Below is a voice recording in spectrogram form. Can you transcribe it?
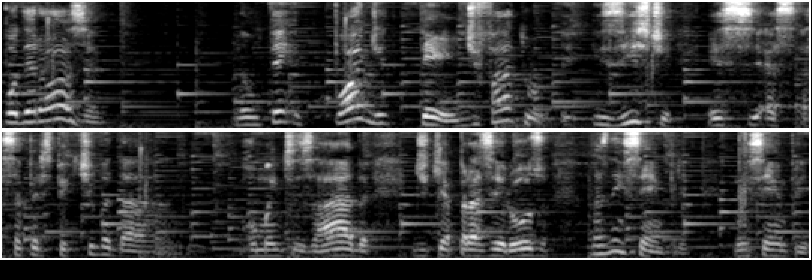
poderosa, não tem, pode ter, de fato existe esse, essa perspectiva da romantizada de que é prazeroso, mas nem sempre, nem sempre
